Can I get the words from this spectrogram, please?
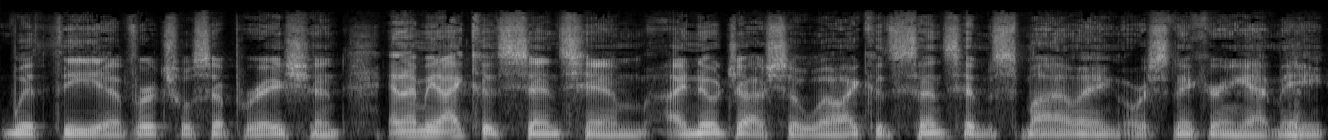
with the uh, virtual separation, and I mean, I could sense him. I know Josh so well. I could sense him smiling or snickering at me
